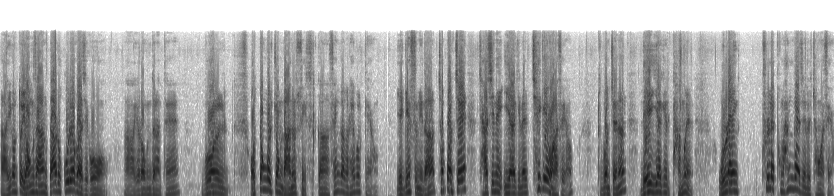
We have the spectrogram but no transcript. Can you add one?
아, 이건 또 영상 따로 꾸려가지고 아, 여러분들한테 뭘 어떤 걸 좀 나눌 수 있을까 생각을 해볼게요. 얘기했습니다. 첫 번째, 자신의 이야기를 체계화하세요. 두 번째는 내 이야기를 담을 온라인 플랫폼 한 가지를 정하세요.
